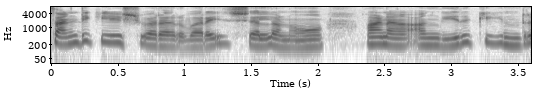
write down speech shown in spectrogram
சண்டிகேஸ்வரர் வரை செல்லணும். ஆனால் அங்கே இருக்கின்ற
